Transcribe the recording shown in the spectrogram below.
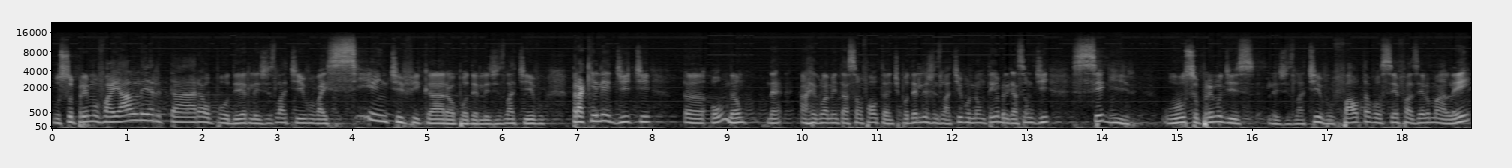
o Supremo vai alertar ao Poder Legislativo, vai cientificar ao Poder Legislativo para que ele edite uh, ou não né, a regulamentação faltante. O Poder Legislativo não tem obrigação de seguir. O Supremo diz: Legislativo, falta você fazer uma lei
